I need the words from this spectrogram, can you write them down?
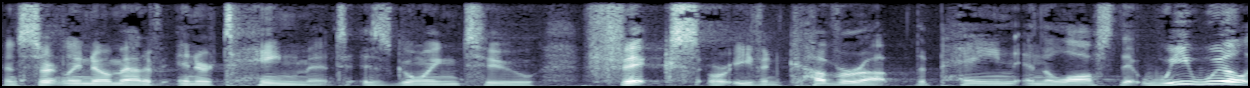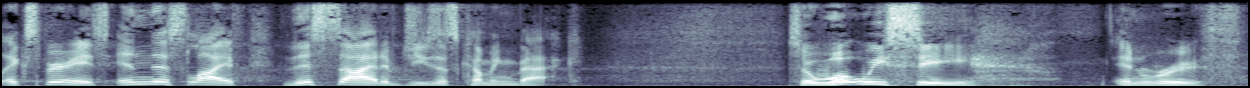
and certainly no amount of entertainment is going to fix or even cover up the pain and the loss that we will experience in this life, this side of Jesus coming back. So, what we see in Ruth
